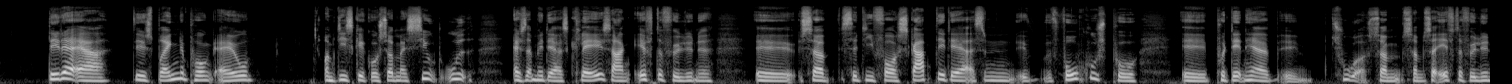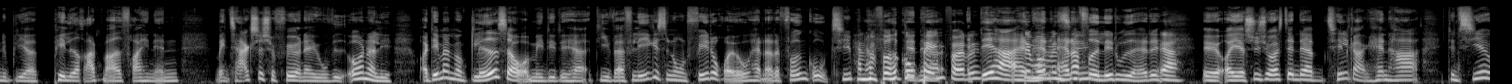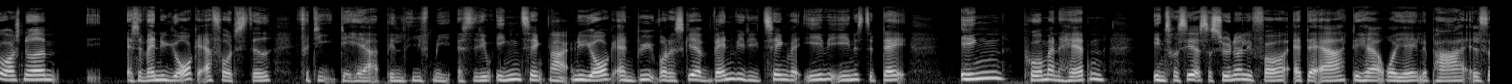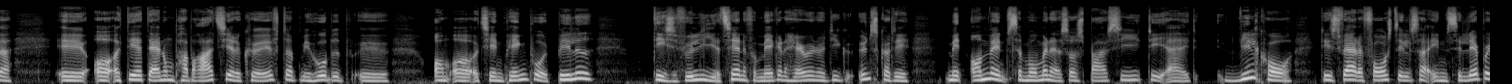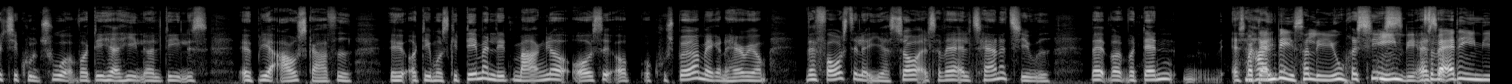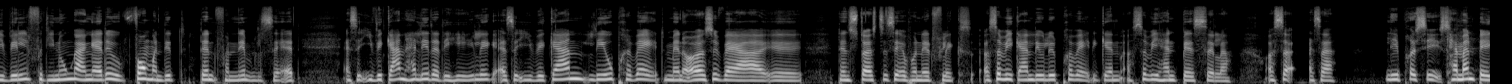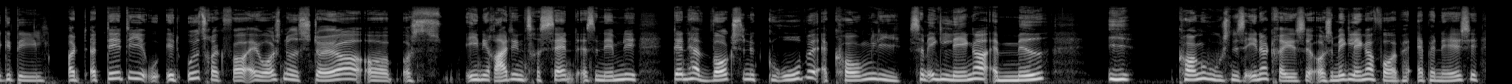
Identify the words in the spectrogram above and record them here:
det, der er det springende punkt, er jo, om de skal gå så massivt ud, altså med deres klagesang efterfølgende, øh, så, så de får skabt det der sådan, øh, fokus på, øh, på den her øh, tur, som, som så efterfølgende bliver pillet ret meget fra hinanden. Men taxachaufføren er jo vidunderlig, og det man må glæde sig over midt i det her, de er i hvert fald ikke sådan nogle fedte røve. Han har da fået en god tip. Han har fået god penge for det. Det har han. Det han, han har fået lidt ud af det. Ja. Øh, og jeg synes jo også, den der tilgang, han har, den siger jo også noget om, altså hvad New York er for et sted, fordi det her, believe me, altså det er jo ingenting. Nej. New York er en by, hvor der sker vanvittige ting hver evig eneste dag. Ingen på Manhattan interesserer sig synderligt for, at der er det her royale par. Altså, øh, og, og det, at der er nogle paparazzier, der kører efter dem i håbet øh, om at, at tjene penge på et billede, det er selvfølgelig irriterende for Meghan og Harry, når de ønsker det, men omvendt, så må man altså også bare sige, at det er et vilkår. Det er svært at forestille sig en celebrity-kultur, hvor det her helt og aldeles øh, bliver afskaffet. Øh, og det er måske det, man lidt mangler også at, at kunne spørge Meghan og Harry om. Hvad forestiller I jer så? Altså, hvad er alternativet? Hvad, hvordan altså, hvordan vil I så leve Præcis. egentlig? Altså, altså, hvad er det egentlig, I vil? Fordi nogle gange er det jo, får man lidt den fornemmelse, at altså, I vil gerne have lidt af det hele. Ikke? Altså, I vil gerne leve privat, men også være øh, den største serie på Netflix. Og så vil I gerne leve lidt privat igen, og så vil I have en bestseller. Og så, altså, Lige præcis. Kan man begge dele? Og, og det, de er et udtryk for, er jo også noget større og, og egentlig ret interessant, altså nemlig den her voksende gruppe af kongelige, som ikke længere er med i kongehusenes inderkredse, og som ikke længere får apanage,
